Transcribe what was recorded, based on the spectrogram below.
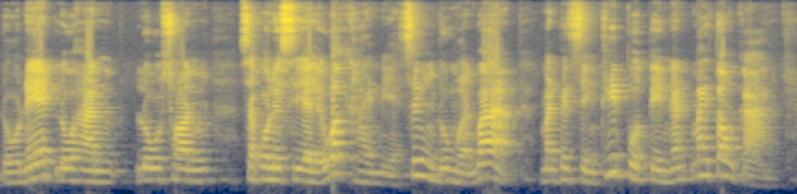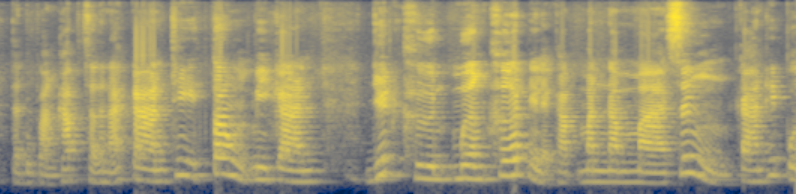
โดเนตลูฮัน ลูชอนสโปลิเซีย หรือว่าไครเมีย ซึ่งดูเหมือนว่ามันเป็นสิ่งที่ปูตินนั้นไม่ต้องการ แต่ผู้ฟังครับสถานการณ์ที่ต้องมีการยึดคืนเมืองเคิร์ดนี่แหละครับ มันนำมาซึ่งการที่ปู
